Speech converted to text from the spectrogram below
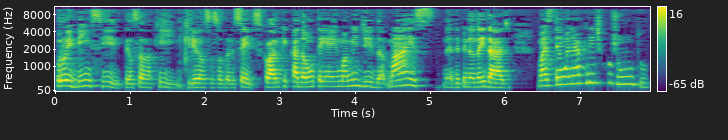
proibir em si, pensando aqui em crianças, adolescentes, claro que cada um tem aí uma medida, mas, né, dependendo da idade, mas tem um olhar crítico junto.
